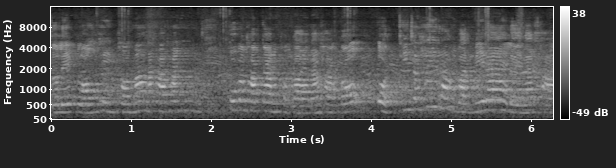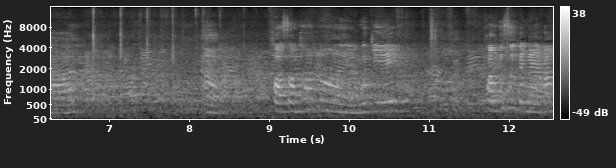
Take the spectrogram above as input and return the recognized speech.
ตัวเล็กร้องเพลงพอมากนะคะท่านผู้บังคับการของเรานะคะ ก็อดที่จะให้รางวัลไม่ได้เลยนะคะอะขอสัมภาษณ์หน่อยเมื่อกี้ความรู้สึกเป็นไงบ้าง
